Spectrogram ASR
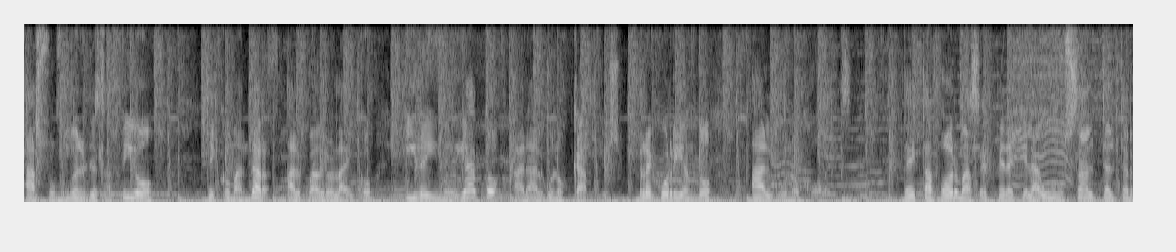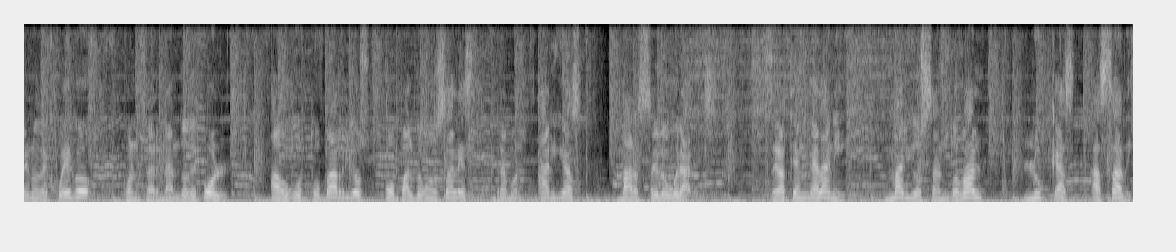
asumió el desafío de comandar al cuadro laico y de inmediato hará algunos cambios, recurriendo a algunos jóvenes. De esta forma se espera que la U salte al terreno de juego con Fernando de Paul, Augusto Barrios, Opaldo González, Ramón Arias, Marcelo Morales, Sebastián Galani, Mario Sandoval, Lucas Asadi,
